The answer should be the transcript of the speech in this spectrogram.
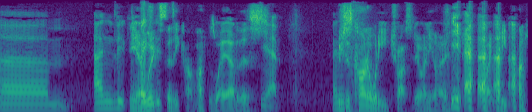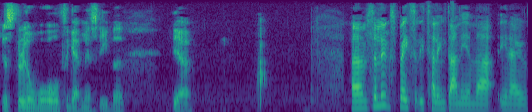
Um, and Luke Yeah, basically, Luke says he can't punch his way out of this. yeah, and Which is kind of what he tries to do anyway. yeah, like when he punches through the wall to get Misty, but yeah. Um, so Luke's basically telling Danny and that, you know,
